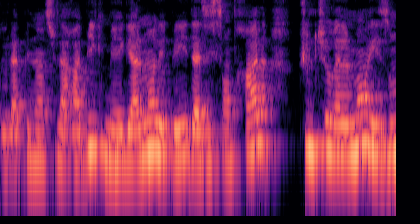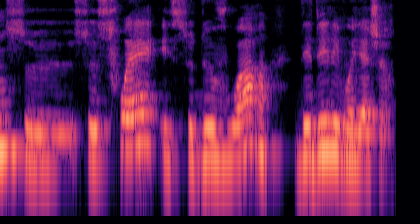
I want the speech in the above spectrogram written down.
de la péninsule arabique, mais également les pays d'Asie centrale, culturellement, ils ont ce, souhait et ce devoir d'aider les voyageurs.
